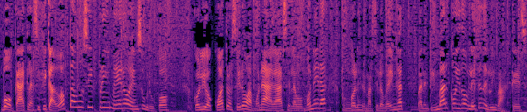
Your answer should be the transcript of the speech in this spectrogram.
Boca ha clasificado a octavos y primero en su grupo. Colió 4 a 0 a Monagas en la bombonera, con goles de Marcelo Bengat, Valentín Barco y doblete de Luis Vázquez.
